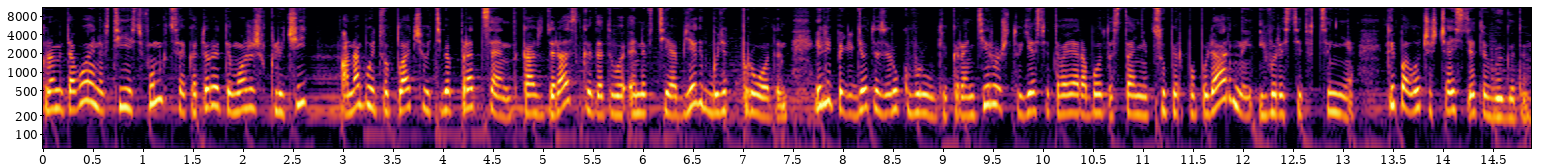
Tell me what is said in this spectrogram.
Кроме того, NFT есть функция, которую ты можешь включить. Она будет выплачивать тебе процент каждый раз, когда твой NFT-объект будет продан или перейдет из рук в руки, гарантируя, что если твоя работа станет супер популярной и вырастет в цене, ты получишь часть этой выгоды.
